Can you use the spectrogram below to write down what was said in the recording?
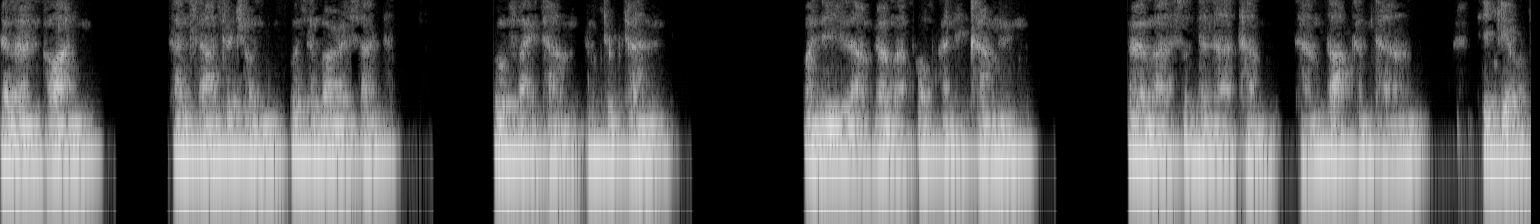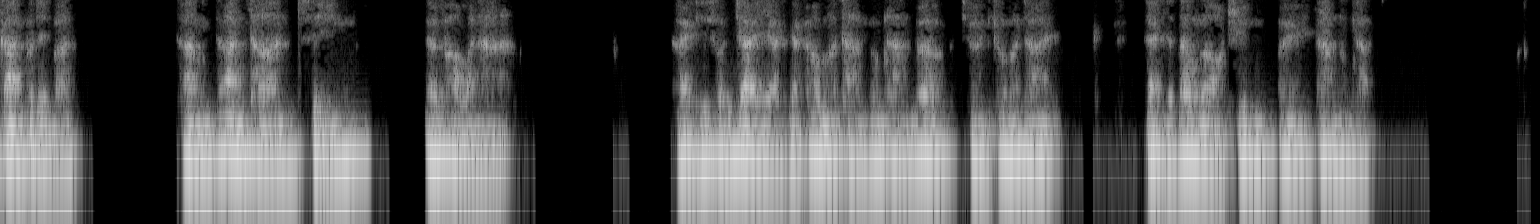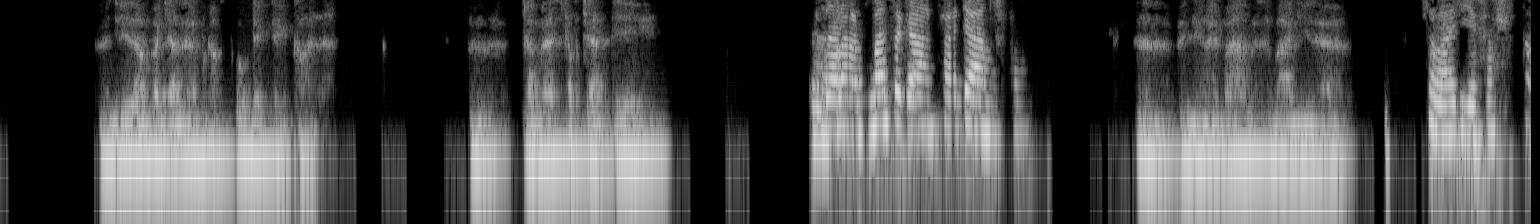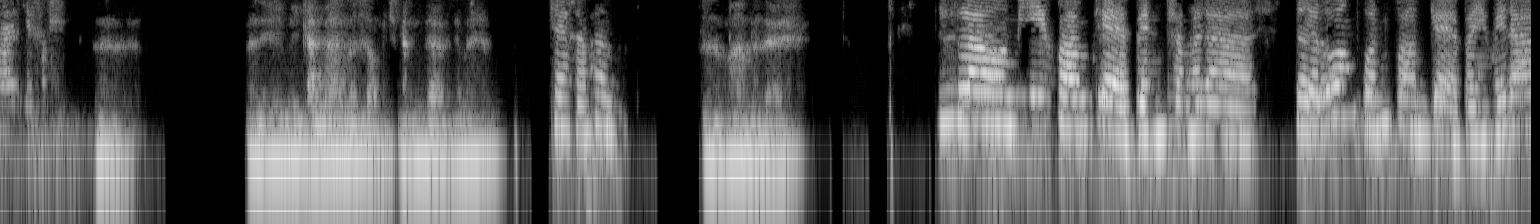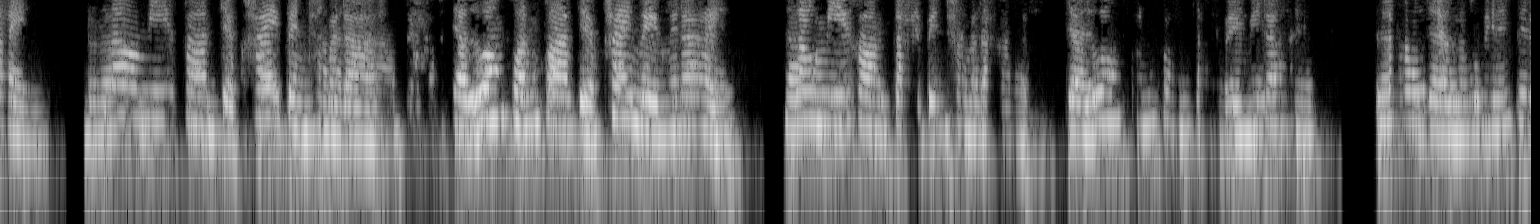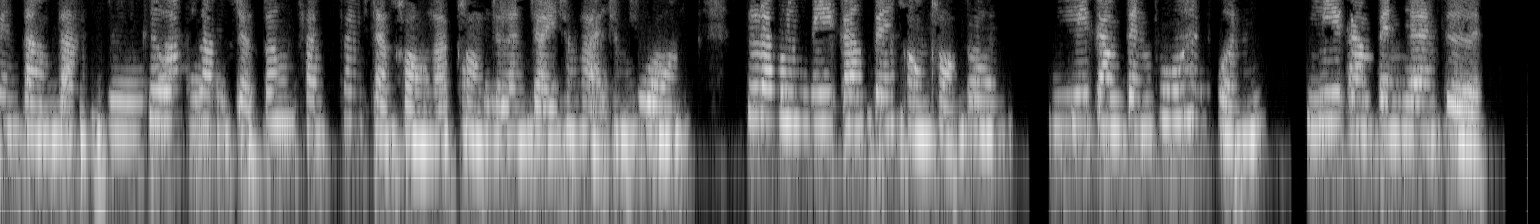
เจริญพร ท่านสาธุชนพุทธบริษัท ผู้ฝ่ายธรรมทุกทุกท่าน วันนี้เราก็มาพบกันอีกครั้งหนึ่ง เพื่อมาสนทนาธรรม ถามตอบคำถามที่เกี่ยวกับการปฏิบัติ ทางด้านทานศีลและภาวนา ใครที่สนใจอยากจะเข้ามาถามคำถามก็เชิญเข้ามาได้ แต่จะต้องรอคิวไปตามลำดับ วันนี้เราก็จะเริ่มกับพวกเด็กๆก่อนจำแม่กับแจ๊ที่กราบมาสการพระอาจารย์ค่ะเป็นยังไงบ้างสบายดีแล้วสบายดีค่ะสบายดีค่ะอันนี้มีการบ้านมาส่งชั้นเดิมใช่ไหมใช่ค่ะว่ามาเลย เรามีความแก่เป็นธรรมดา จะล่วงพ้นความแก่ไปไม่ได้ เรามีความเจ็บไข้เป็นธรรมดา จะล่วงพ้นความเจ็บไข้เมไม่ได้ เรามีความตายเป็นธรรมดา จะล่วงพ้นความตายไปไม่ได้ เราจะเราเป็นเป็นต่างๆ คือว่าเราจะต้องพัดพาจากของรักของเจริญใจทั้งหลายทั้งปวง เรามีกรรมเป็นของของตน มีกรรมเป็นผู้ให้ผล มีกรรมเป็นแดนเกิด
